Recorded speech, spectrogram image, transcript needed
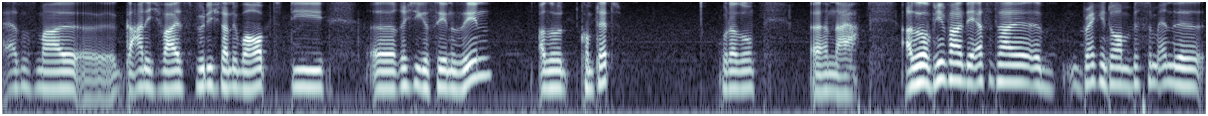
erstens mal äh, gar nicht weiß, würde ich dann überhaupt die äh, richtige Szene sehen? Also komplett oder so. Ähm, naja, also auf jeden Fall der erste Teil, äh, Breaking Dawn, bis zum Ende,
